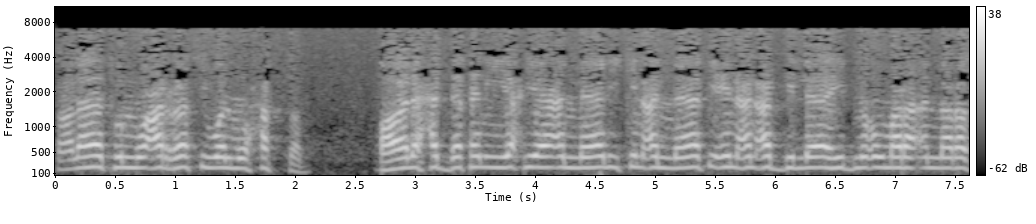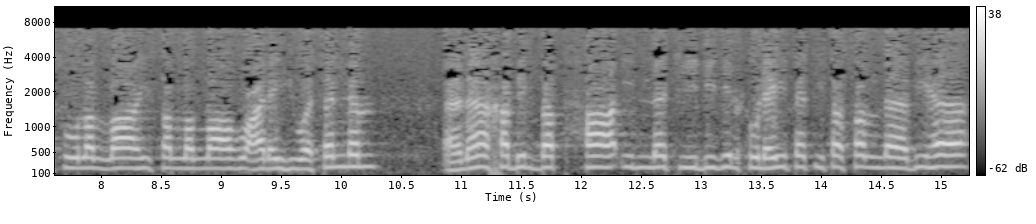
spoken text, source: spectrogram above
صلاة المعرس والمحصب. قال حدثني يحيى عن مالك عن نافع عن عبد الله بن عمر أن رسول الله صلى الله عليه وسلم أناخ بالبطحاء التي بذي الحليفة فصلى بها.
